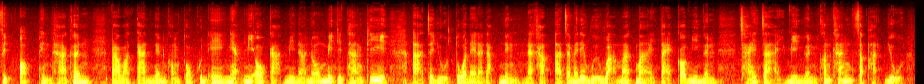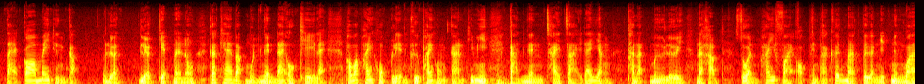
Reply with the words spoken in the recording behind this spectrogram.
Six of Pentacle แปลว่าการเงินของตัวคุณเองเนี่ยมีโอกาสมีแนวโน้มมีทิศทางที่อาจจะอยู่ตัวในระดับหนึ่งนะครับอาจจะไม่ได้หวือหวามากมาย แต่ก็มีเงินใช้จ่าย มีเงินค่อนข้างสะพัดอยู่ แต่ก็ไม่ถึงกับเหลือเหลือเก็บนะเนาะก็แค่แบบหมุนเงินได้โอเคแหละ เพราะว่าไพ่หกเหรียญคือไพ่ของการที่มีการเงินใช้จ่ายได้อย่างถนัดมือเลยนะครับ ส่วนไพ่ไฟออฟเพนทาเคิลมาเตือนนิดนึงว่า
